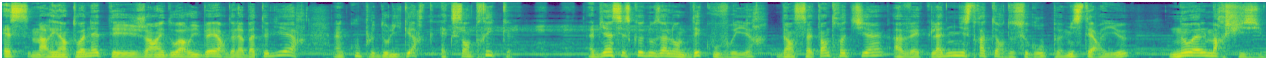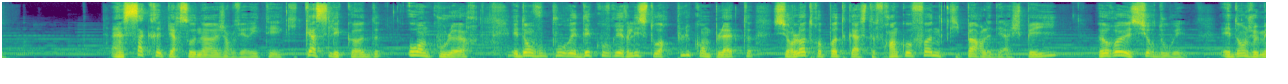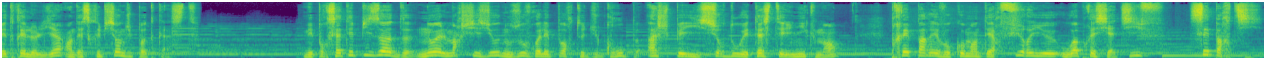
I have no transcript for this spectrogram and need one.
Est-ce Marie-Antoinette et Jean-Édouard Hubert de la Batelière, un couple d'oligarques excentriques? Eh bien, c'est ce que nous allons découvrir dans cet entretien avec l'administrateur de ce groupe mystérieux, Noël Marchisio. Un sacré personnage en vérité qui casse les codes, haut en couleur, et dont vous pourrez découvrir l'histoire plus complète sur l'autre podcast francophone qui parle des HPI, Heureux et surdoué, et dont je mettrai le lien en description du podcast. Mais pour cet épisode, Noël Marchisio nous ouvre les portes du groupe HPI surdoué testé uniquement. Préparez vos commentaires furieux ou appréciatifs, c'est parti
